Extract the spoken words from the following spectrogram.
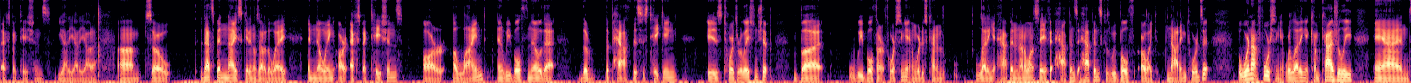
expectations, yada yada yada. Um, so that's been nice getting those out of the way and knowing our expectations are aligned and we both know that the the path this is taking is towards a relationship but we both aren't forcing it and we're just kind of letting it happen. And I don't want to say if it happens it happens because we both are like nodding towards it but we're not forcing it. We're letting it come casually and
